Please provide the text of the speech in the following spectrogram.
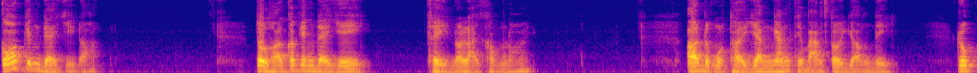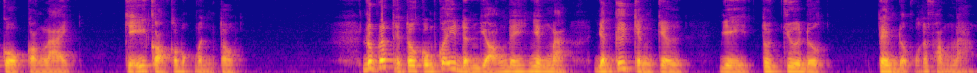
có vấn đề gì đó. Tôi hỏi, có vấn đề gì thì nó lại không nói. Ở được một thời gian ngắn thì bạn tôi dọn đi. Rốt cuộc còn lại chỉ còn có một mình tôi. Lúc đó thì tôi cũng có ý định dọn đi, nhưng mà vẫn cứ chần chừ vì tôi chưa được tìm được một cái phòng nào.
